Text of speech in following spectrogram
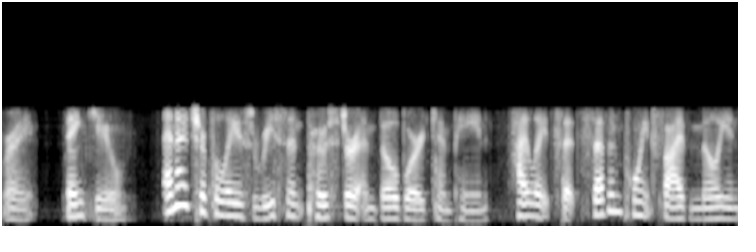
Right. Thank you. NIAAA's recent poster and billboard campaign highlights that 7.5 million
